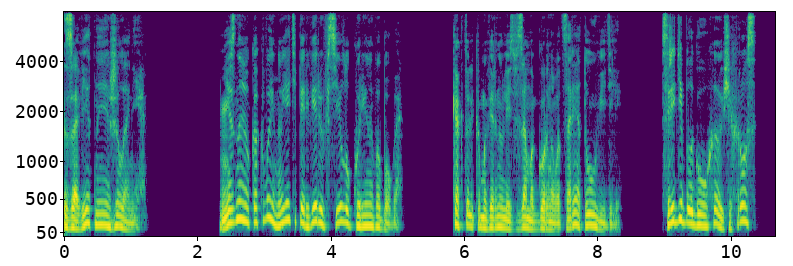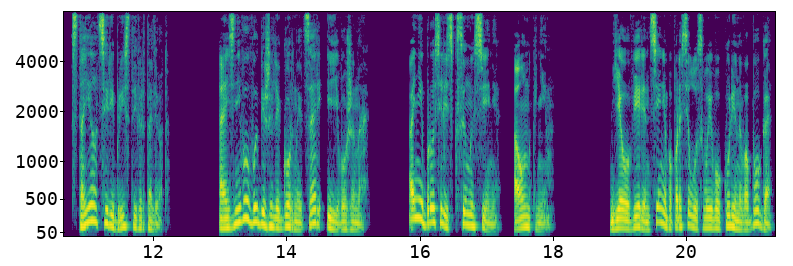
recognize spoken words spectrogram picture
Заветные желания. Не знаю, как вы, но я теперь верю в силу куриного бога. Как только мы вернулись в замок горного царя, то увидели. Среди благоухающих роз стоял серебристый вертолет. А из него выбежали горный царь и его жена. Они бросились к сыну Сене, а он к ним. Я уверен, Сеня попросил у своего куриного бога,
